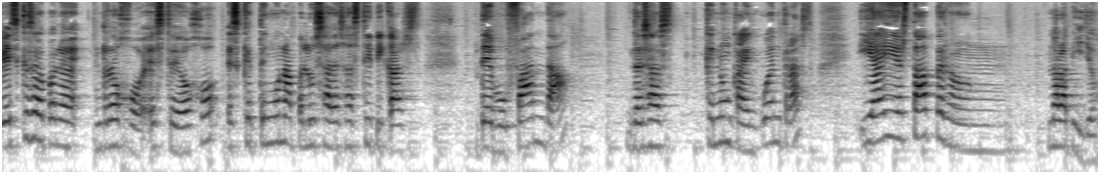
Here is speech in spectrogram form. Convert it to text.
Si veis que se me pone rojo este ojo, es que tengo una pelusa de esas típicas de bufanda, de esas que nunca encuentras, y ahí está, pero no la pillo.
